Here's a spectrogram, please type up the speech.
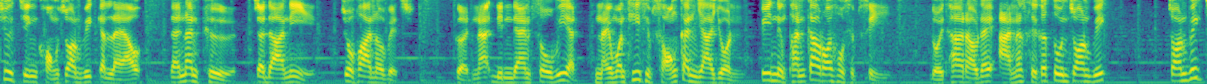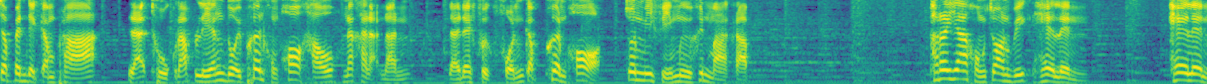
ชื่อจริงของจอห์นวิกกันแล้ว และนั่นคือจดานีโจวานอวิชเกิดณดินแดนโซเวียต ในวันที่ 12 กันยายน ปี 1964 โดยถ้าเราได้อ่านหนังสือการ์ตูนจอห์นวิกจอห์นวิกจะเป็นเด็กกำพร้า และถูกรับเลี้ยงโดยเพื่อนของพ่อเขาณขณะนั้น และได้ฝึกฝนกับเพื่อนพ่อจนมีฝีมือขึ้นมาครับ ภรรยาของจอห์นวิกเฮเลน เฮเลน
